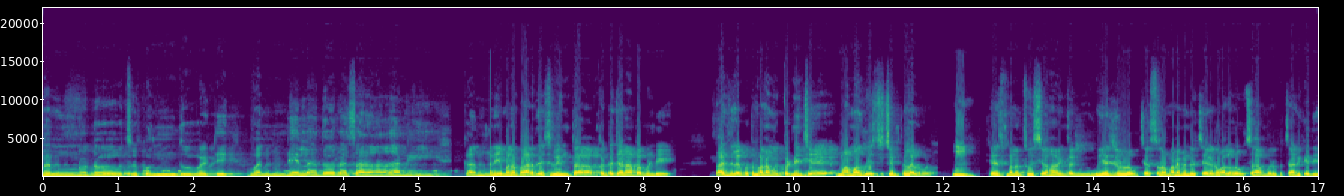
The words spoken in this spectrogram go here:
నన్ను దోచుకుందువటి వన్నెల దొరసాని కన్ని. మన భారతదేశంలో ఇంత పెద్ద జనాభా ఉండి సాధించలేకపోతే మనం ఇప్పటి నుంచే మమ్మల్ని చూసి పిల్లలు కూడా చేసి మనం చూసి "ఆహా, ఇంత ఏజ్లో చేస్తున్నాం మనం ఎందుకు చేయగలం? వాళ్ళలో ఉత్సాహం కురిపించడానికి ఇది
